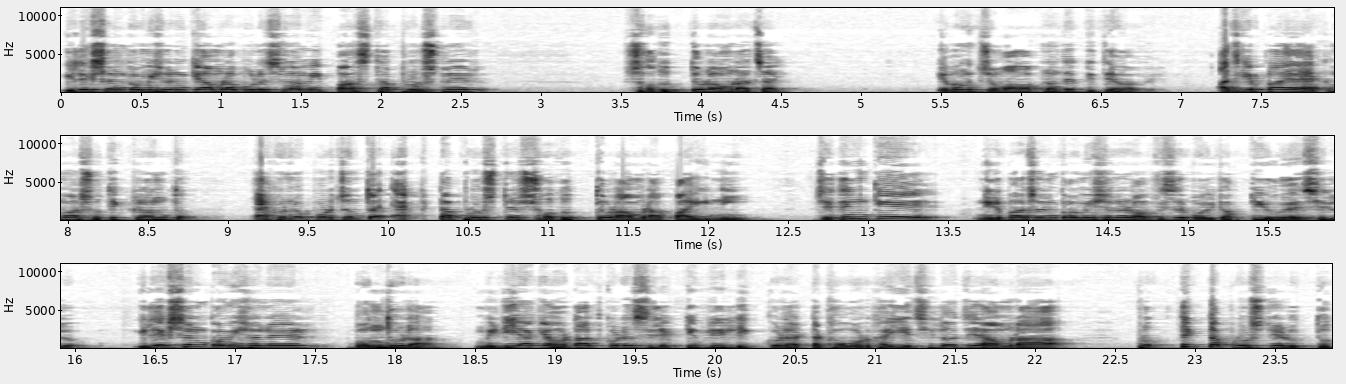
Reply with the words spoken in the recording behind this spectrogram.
ইলেকশন কমিশনকে আমরা বলেছিলাম, এই পাঁচটা প্রশ্নের সদুত্তর আমরা চাই এবং জবাব আপনাদের দিতে হবে। আজকে প্রায় এক মাস অতিক্রান্ত। এখনও পর্যন্ত একটা প্রশ্নের সদুত্তর আমরা পাইনি। যেদিনকে নির্বাচন কমিশনের অফিসে বৈঠকটি হয়েছিল ইলেকশন কমিশনের বন্ধুরা মিডিয়াকে হঠাৎ করে সিলেক্টিভলি লিক করে একটা খবর খাইয়েছিল যে আমরা প্রত্যেকটা প্রশ্নের উত্তর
